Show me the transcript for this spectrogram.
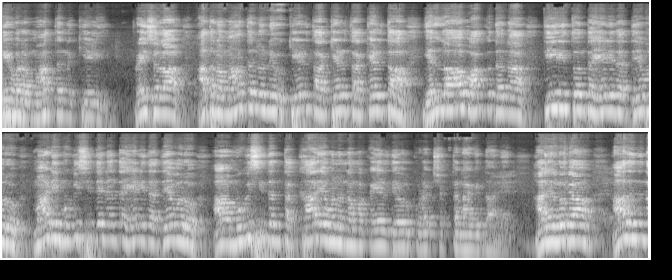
ದೇವರ ಮಾತನ್ನು ಕೇಳಿ. ಪ್ರೈಸಲ ಆತನ ಮಾತನ್ನು ನೀವು ಕೇಳ್ತಾ ಕೇಳ್ತಾ ಕೇಳ್ತಾ ಎಲ್ಲಾ ವಾಕ್ದನ್ನ ತೀರಿತು ಅಂತ ಹೇಳಿದ ದೇವರು, ಮಾಡಿ ಮುಗಿಸಿದ್ದೇನೆ ಅಂತ ಹೇಳಿದ ದೇವರು, ಆ ಮುಗಿಸಿದಂತ ಕಾರ್ಯವನ್ನು ನಮ್ಮ ಕೈಯಲ್ಲಿ ದೇವರು ಕೊಡಕ್ಕೆ ಶಕ್ತನಾಗಿದ್ದಾನೆ. ಹಾಲೆಲೂಯ ಆದ್ರಿಂದ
